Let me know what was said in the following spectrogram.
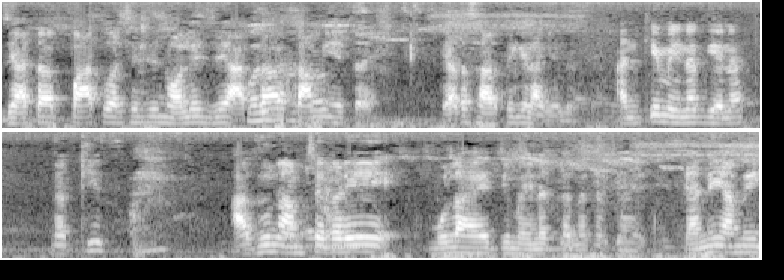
जे आता पाच वर्षाचे नॉलेज जे आता कामी येत आहे ते आता सार्थकी लागेल आणखी मेहनत घेणार? नक्कीच. अजून आमच्याकडे मुलं आहेत जी मेहनत करण्यासाठी आहेत. त्यांनी आम्ही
